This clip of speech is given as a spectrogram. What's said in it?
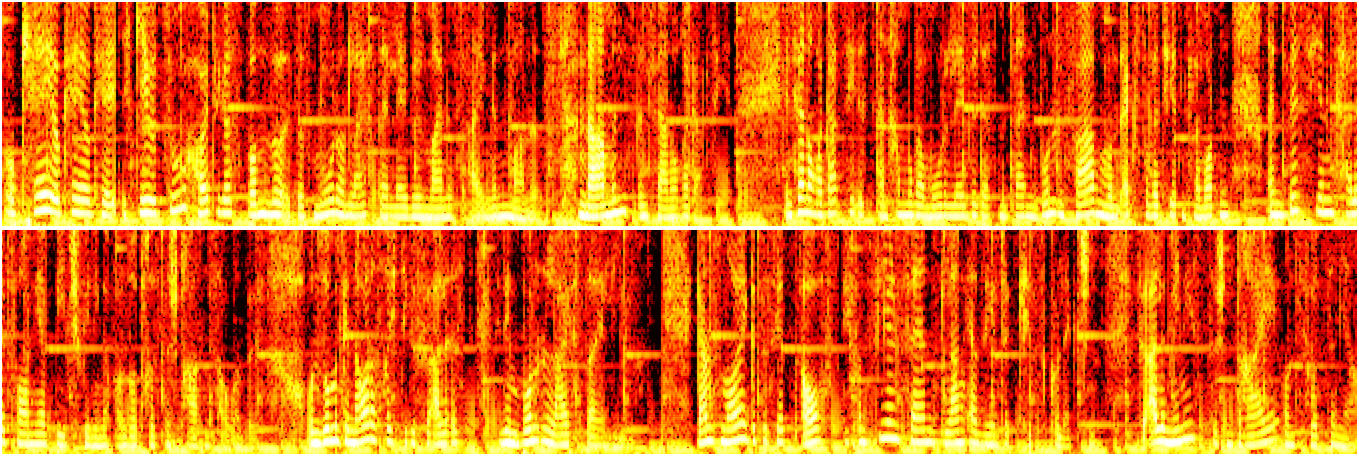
Okay, okay, okay. Ich gebe zu, heutiger Sponsor ist das Mode- und Lifestyle-Label meines eigenen Mannes, namens Inferno Ragazzi. Inferno Ragazzi ist ein Hamburger Modelabel, das mit seinen bunten Farben und extrovertierten Klamotten ein bisschen California Beach-Feeling auf unsere tristen Straßen zaubern will. Und somit genau das Richtige für alle ist, die den bunten Lifestyle lieben. Ganz neu gibt es jetzt auch die von vielen Fans lang ersehnte Kids Collection. Für alle Minis zwischen 3 und 14 Jahren.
